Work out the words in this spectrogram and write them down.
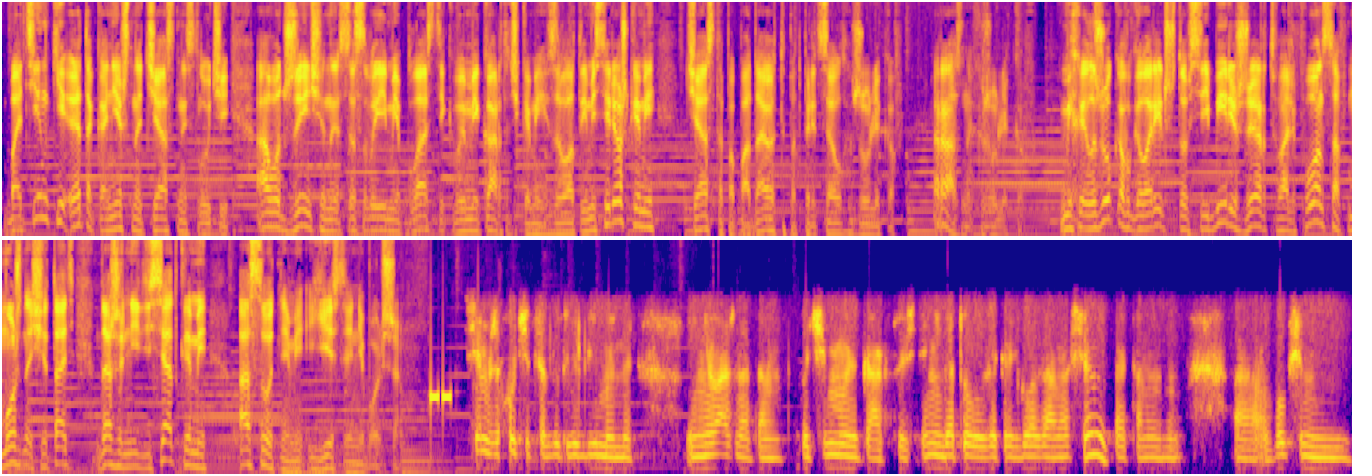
Ботинки – это, конечно, частный случай. А вот женщины со своими пластиковыми карточками и золотыми сережками часто попадают под прицел жуликов. Разных жуликов. Михаил Жуков говорит, что в Сибири жертв альфонсов можно считать даже не десятками, а сотнями, если не больше. Всем же хочется быть любимыми. И неважно там почему и как. То есть они готовы закрыть глаза на все, и поэтому а, в общем,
